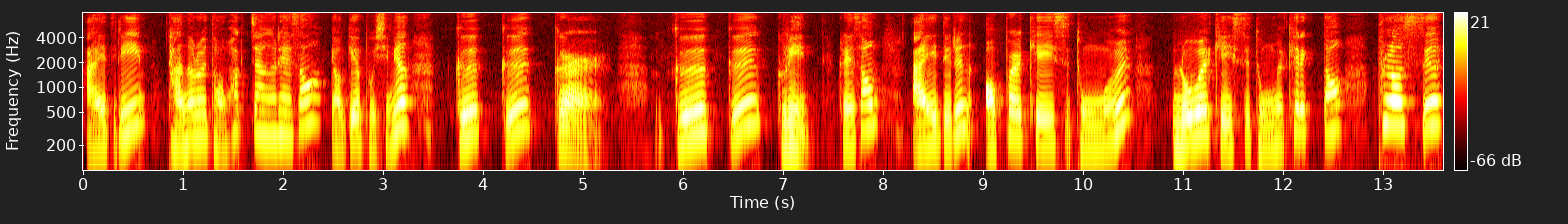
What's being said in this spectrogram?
아이들이 단어를 더 확장을 해서 여기에 보시면 그, 그, girl 그, 그, green 그래서 아이들은 uppercase 동물, lowercase 동물 캐릭터 플러스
